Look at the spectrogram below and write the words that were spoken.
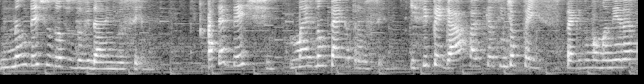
Não deixe os outros duvidarem de você. Até deixe, mas não pega pra você. E se pegar, faz o que a Cintia fez. Pega de uma maneira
